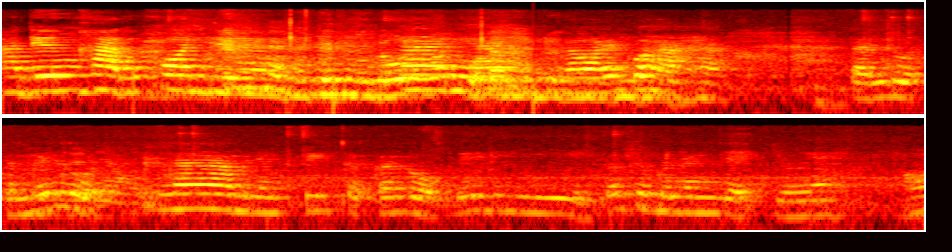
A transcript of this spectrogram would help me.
อะดึงค่ะทุกคนดึงข้างเนี้ยน้อยกว่า แต่หลุดแต่ไม่หลุดหน้ามันยังฟิกกับกระโหลกได้ดี ก็คือมันยังเด็กอยู่ไง อ๋อ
